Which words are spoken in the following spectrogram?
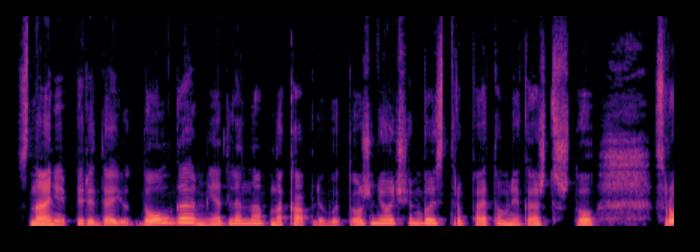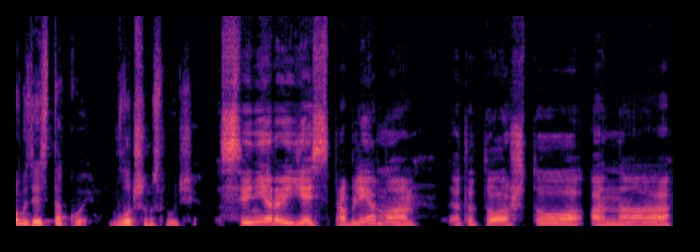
знания передают долго, медленно, накапливают тоже не очень быстро, поэтому мне кажется, что срок здесь такой, в лучшем случае. С Венерой есть проблема, это то, что она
